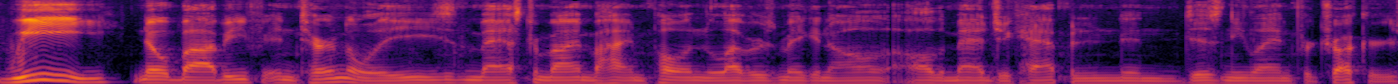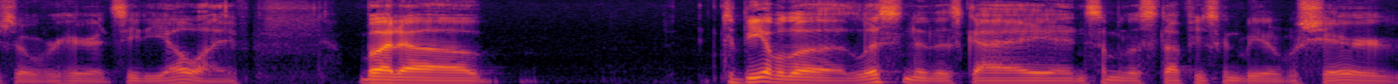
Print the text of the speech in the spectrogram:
we know Bobby internally. He's the mastermind behind pulling the levers, making all, all the magic happen in Disneyland for truckers over here at CDL Life. But uh, to be able to listen to this guy and some of the stuff he's going to be able to share,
